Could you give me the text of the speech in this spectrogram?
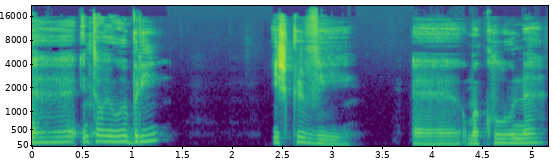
Uh, então eu abri e escrevi uh, uma coluna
